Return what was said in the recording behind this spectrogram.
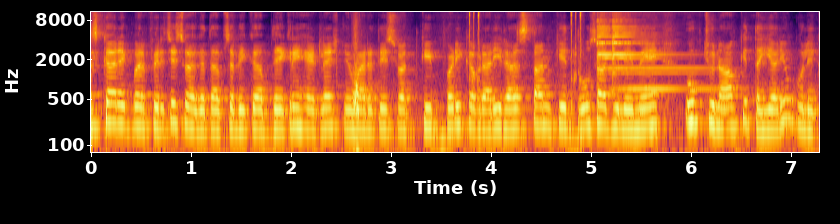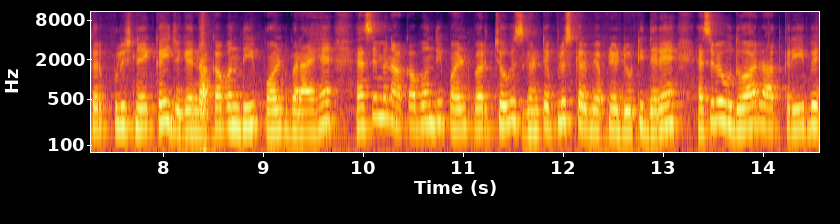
नमस्कार, एक बार फिर से स्वागत है आप सभी का। आप देख रहे हैं हेडलाइंस न्यू भारत इस वक्त की बड़ी खबरारी राजस्थान के दौसा ज़िले में उपचुनाव की तैयारियों को लेकर पुलिस ने कई जगह नाकाबंदी पॉइंट बनाए हैं। ऐसे में नाकाबंदी पॉइंट पर 24 घंटे पुलिसकर्मी अपनी ड्यूटी दे रहे हैं। ऐसे में बुधवार रात करीब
